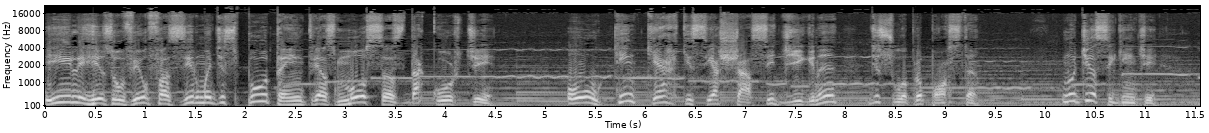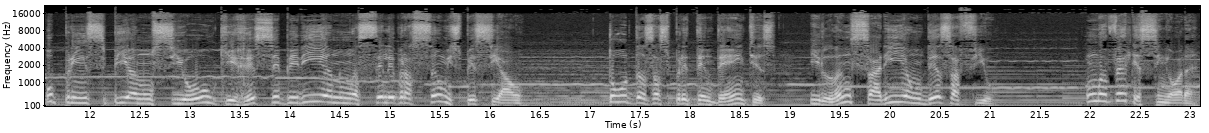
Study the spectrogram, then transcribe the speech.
ele resolveu fazer uma disputa entre as moças da corte, ou quem quer que se achasse digna de sua proposta. No dia seguinte, o príncipe anunciou que receberia numa celebração especial todas as pretendentes e lançaria um desafio. Uma velha senhora,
